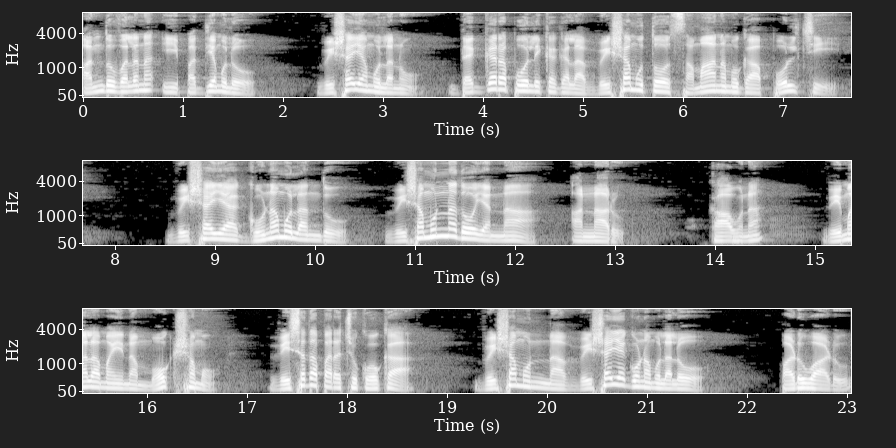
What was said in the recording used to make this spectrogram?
అందువలన ఈ పద్యములో విషయములను దగ్గర పోలికగల విషముతో సమానముగా పోల్చి విషయ గుణములందు విషమున్నదోయన్నా అన్నారు. కావున విమలమైన మోక్షము విశదపరచుకోక విషమున్న విషయగుణములలో పడువాడు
